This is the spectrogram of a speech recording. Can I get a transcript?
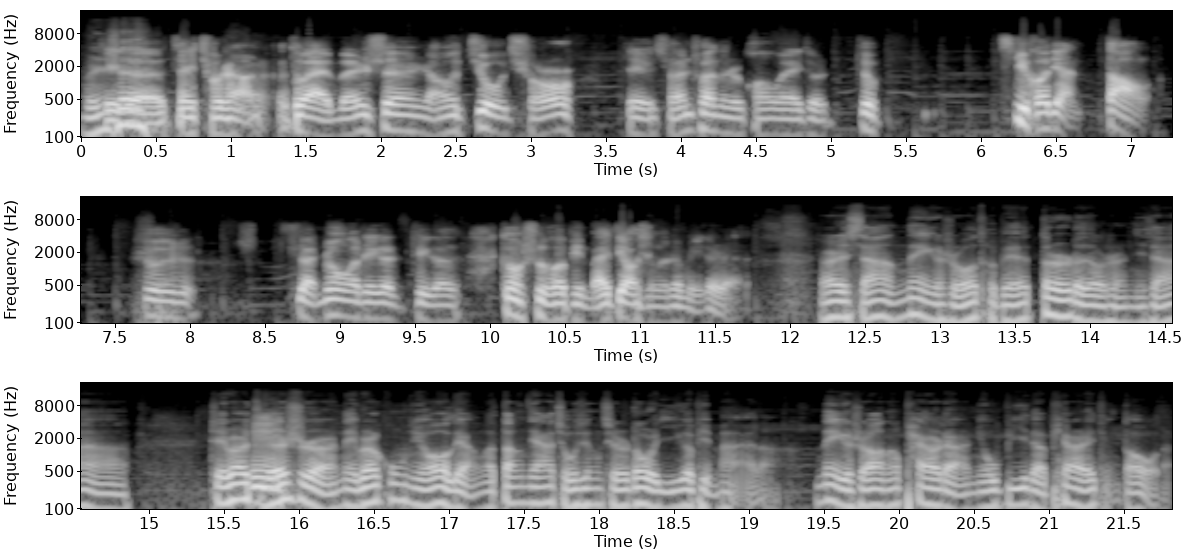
纹身，个在球场对纹身，然后救球，这个全穿的是匡威，就就契合点到了，就是选中了这个这个更适合品牌调性的这么一个人。而且想想那个时候特别嘚儿的就是，你想想啊，这边爵士，那边公牛，两个当家球星其实都是一个品牌的。那个时候能拍出点牛逼的片儿也挺逗的。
